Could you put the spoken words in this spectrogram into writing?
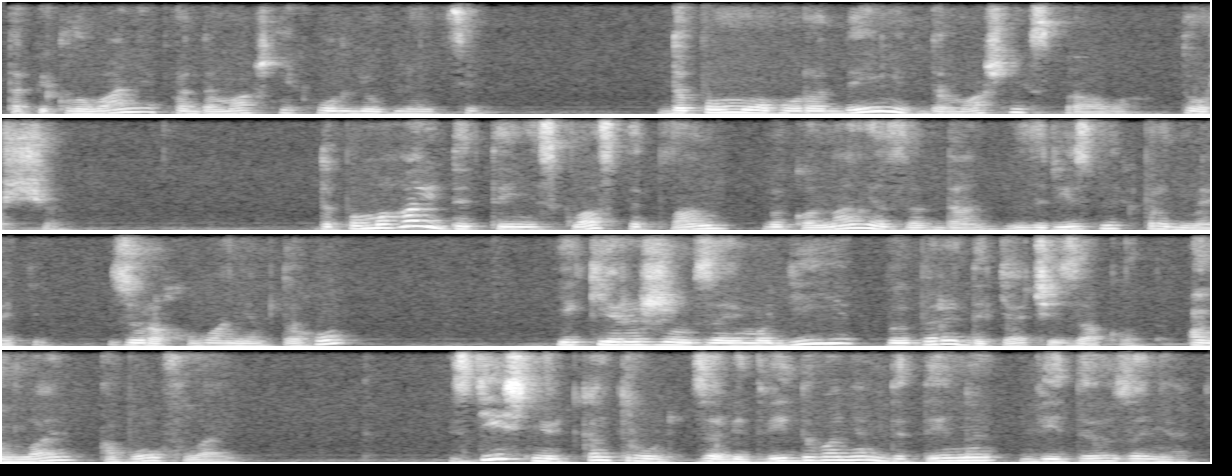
та піклування про домашніх улюбленців, допомогу родині в домашніх справах тощо. Допомагають дитині скласти план виконання завдань з різних предметів з урахуванням того, який режим взаємодії вибере дитячий заклад онлайн або офлайн. Здійснюють контроль за відвідуванням дитиною відеозанять.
